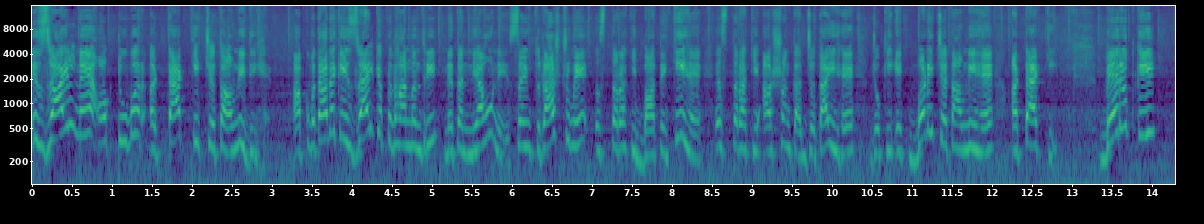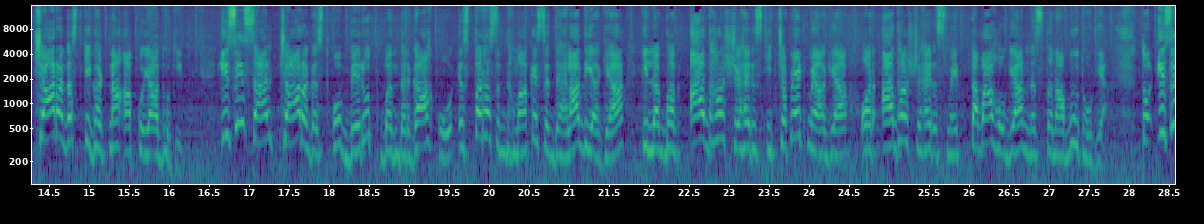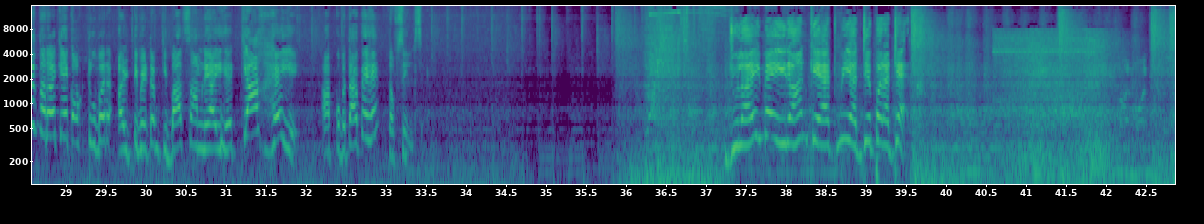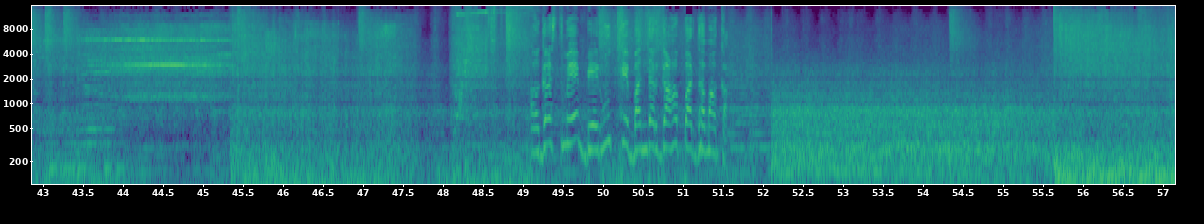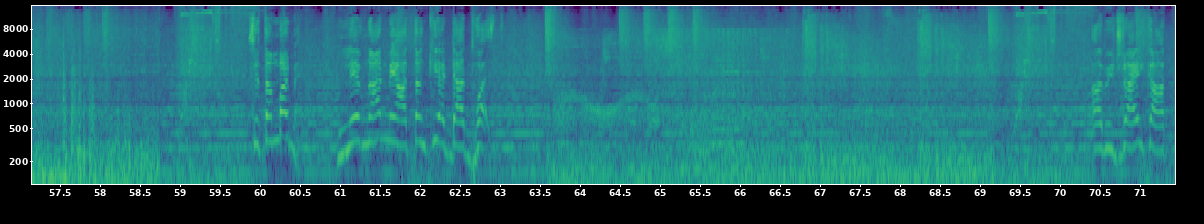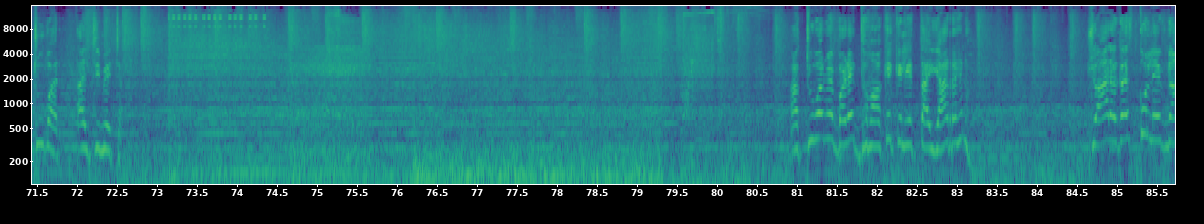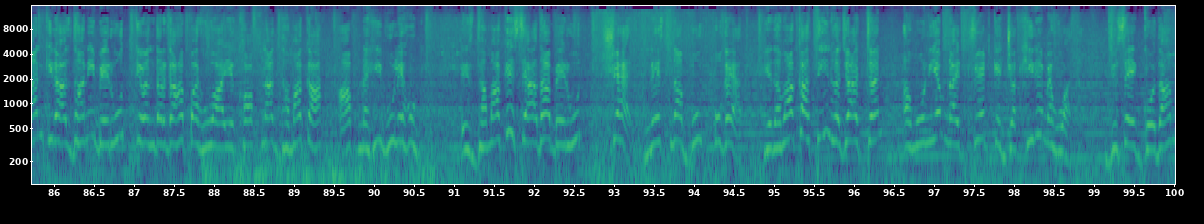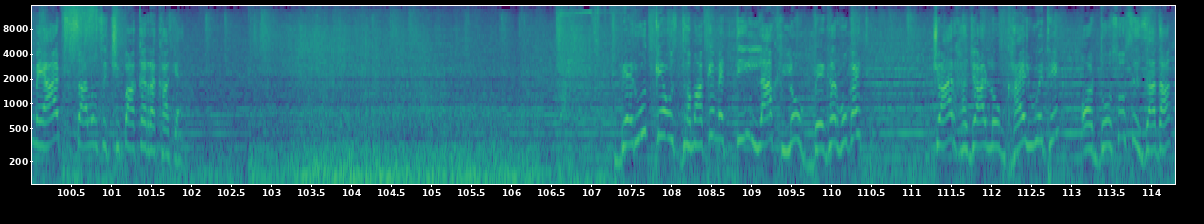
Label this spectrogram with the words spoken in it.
Israel ने अक्टूबर attack की चेतावनी दी है। आपको बता दें कि इसराइल के प्रधानमंत्री नेतन्याहू ने संयुक्त राष्ट्र में इस तरह की बातें की हैं, इस तरह की आशंका जताई है, जो कि एक बड़ी चेतावनी है अटैक की। बेरुत की 4 अगस्त की घटना आपको याद होगी। इसी साल 4 अगस्त को बेरुत बंदरगाह को इस तरह से धमाके से दहला दिया गया कि लगभग आधा शहर इसकी चपेट में आ गया और आधा शहर इसमें तबाह हो गया, नस्तनाबूद हो गया। तो इसी तरह के एक अक्टूबर अल्टीमेटम की बात सामने आई है। क्या है ये? आपको बताते हैं तफसील से। जुलाई में ईरान के एटमी अड्डे पर अटैक। अगस्त में बेरूत के बंदरगाह पर धमाका। सितंबर में लेबनान में आतंकी अड्डा ध्वस्त। अब इजराइल का अक्टूबर अल्टीमेटम। अक्टूबर में बड़े धमाके के लिए तैयार रहना चार अगस्त को लेबनान की राजधानी बेरूत के बंदरगाह पर हुआ ये खौफनाक धमाका आप नहीं भूले होंगे। इस धमाके से आधा बेरूत शहर नेस्तनाबूद हो गया ये धमाका 3000 टन अमोनियम नाइट्रेट के जखीरे में हुआ था, जिसे एक गोदाम में आठ सालों से छिपा कर रखा गया। बेरूत के उस धमाके में तीन लाख लोग बेघर हो गए थे। चार हज़ार लोग घायल हुए थे और 200 से ज़्यादा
